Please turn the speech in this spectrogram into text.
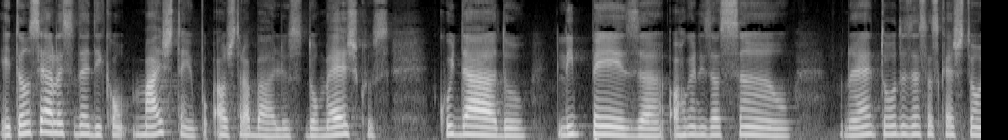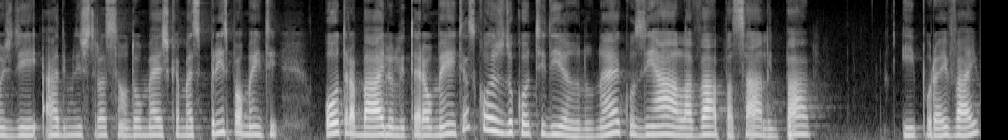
Então, se elas se dedicam mais tempo aos trabalhos domésticos, cuidado, limpeza, organização, né? Todas essas questões de administração doméstica, mas principalmente o trabalho, literalmente, as coisas do cotidiano, né? Cozinhar, lavar, passar, limpar e por aí vai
